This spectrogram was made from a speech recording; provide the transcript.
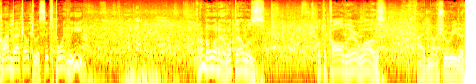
climbed back out to a six-point lead. I don't know what what that was. What the call there was. I'm not sure either.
